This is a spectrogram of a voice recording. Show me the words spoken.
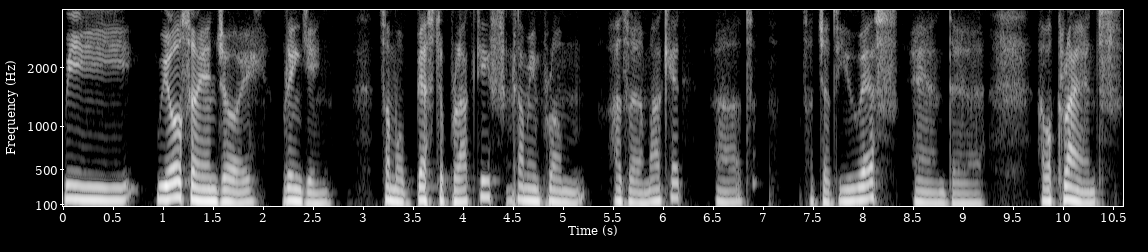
We we also enjoy bringing some of best practice coming from other market, uh, such as US, and uh, our clients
